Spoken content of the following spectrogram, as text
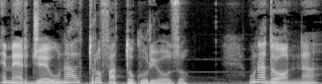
emerge un altro fatto curioso. Una donna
